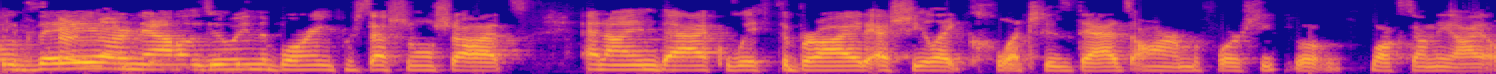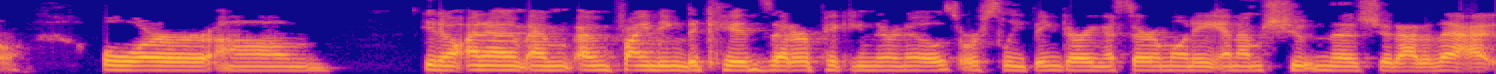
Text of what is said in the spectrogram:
So they are now doing the boring processional shots and I'm back with the bride as she like clutches dad's arm before she go, walks down the aisle. Or, um, you know, and I'm, I'm, I'm finding the kids that are picking their nose or sleeping during a ceremony and I'm shooting the shit out of that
